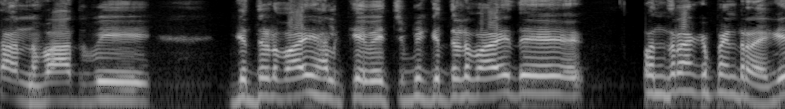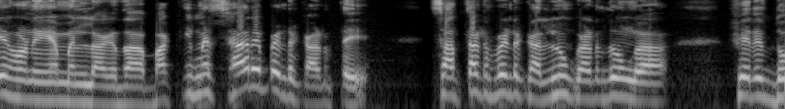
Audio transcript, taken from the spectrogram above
ਧੰਨਵਾਦ ਵੀ ਗਿੱਦੜਵਾਏ ਹਲਕੇ ਵਿੱਚ ਵੀ ਗਿੱਦੜਵਾਏ ਦੇ 15 ਕੁ ਪਿੰਡ ਰਹਿ ਗਏ ਹੋਣੇ ਆ ਮੈਨੂੰ ਲੱਗਦਾ। ਬਾਕੀ ਮੈਂ ਸਾਰੇ ਪਿੰਡ ਕੱਢਤੇ। 7-8 ਪਿੰਡ ਕੱਲ ਨੂੰ ਕੱਢ ਦੂੰਗਾ। ਫਿਰ ਦੋ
